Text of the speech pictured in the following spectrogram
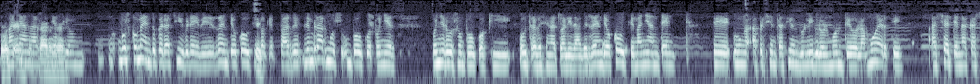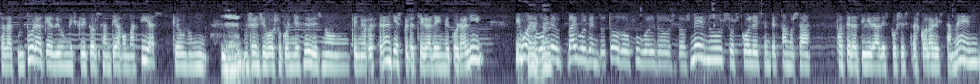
Mañan a asociación claro, vos comento, pero así breve, rente o coche sí. para, que, para lembrarmos un pouco e poñer poñervos un pouco aquí outra vez en actualidade. Rende o coche mañan ten eh, unha a presentación do libro El Monte ou la Muerte, a sete na Casa da Cultura, que é de un escritor Santiago Macías, que eu non, mm. non sei se vos o coñecedes, non teño referencias, pero chegareime por ali. E, bueno, uh -huh. volveu, vai volvendo todo, o fútbol dos, dos nenos, os coles empezamos a facer actividades pois, extraescolares tamén,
